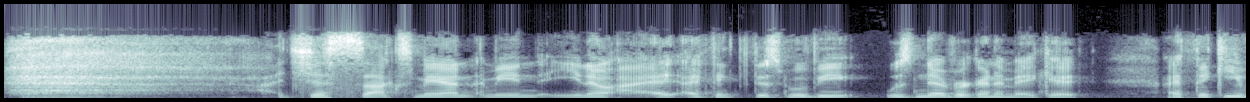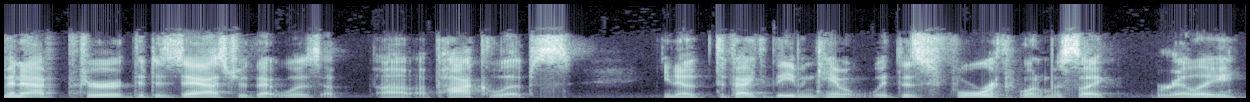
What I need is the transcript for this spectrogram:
it just sucks, man. I mean, you know, I, I think this movie was never going to make it. I think even after the disaster that was uh, Apocalypse, you know, the fact that they even came up with this fourth one was like, really?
